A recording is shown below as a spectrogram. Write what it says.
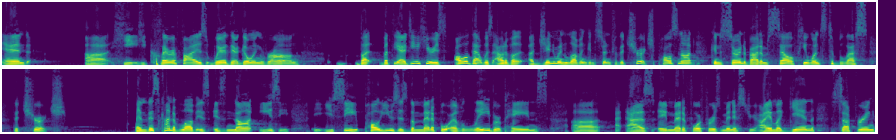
and uh, he, he clarifies where they're going wrong. But, but the idea here is all of that was out of a, a genuine love and concern for the church. Paul's not concerned about himself, he wants to bless the church. And this kind of love is, is not easy. You see, Paul uses the metaphor of labor pains uh, as a metaphor for his ministry. I am again suffering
